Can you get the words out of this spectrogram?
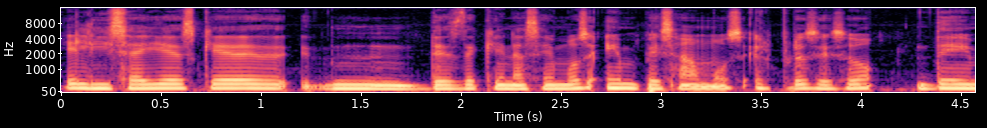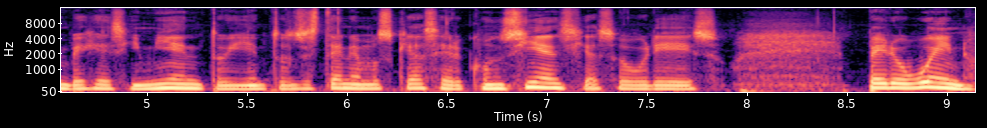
Elisa, y es que mm, desde que nacemos empezamos el proceso de envejecimiento y entonces tenemos que hacer conciencia sobre eso. Pero bueno,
